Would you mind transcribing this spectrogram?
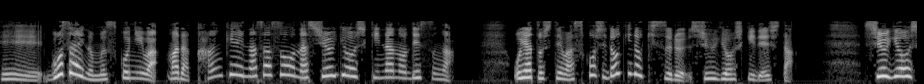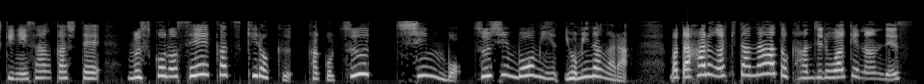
えー、5歳の息子にはまだ関係なさそうな終業式なのですが、親としては少しドキドキする終業式でした。終業式に参加して、息子の生活記録、過去通信簿、通信簿を読みながら、また春が来たなぁと感じるわけなんです。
